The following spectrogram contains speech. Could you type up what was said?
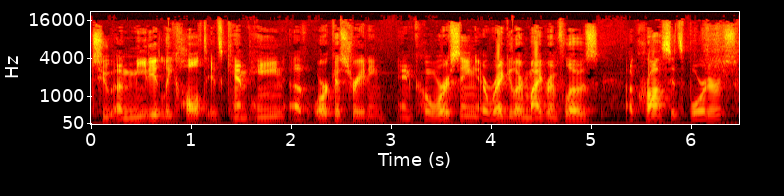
to immediately halt its campaign of orchestrating and coercing irregular migrant flows across its borders.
